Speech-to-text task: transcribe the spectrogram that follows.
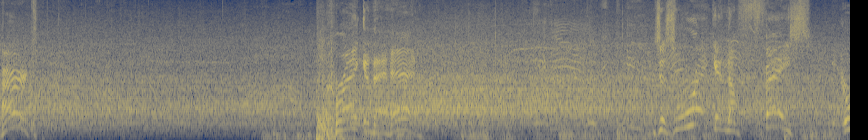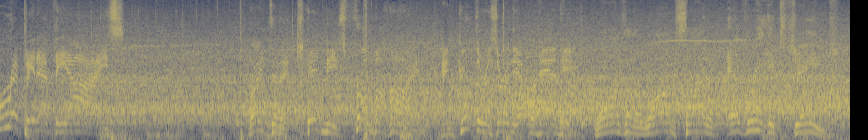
hurt. Cranking the head. Just raking the face. Ripping at the eyes. Right to the kidneys from behind. And Gunther has earned the upper hand here. Bron's on the wrong side of every exchange.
